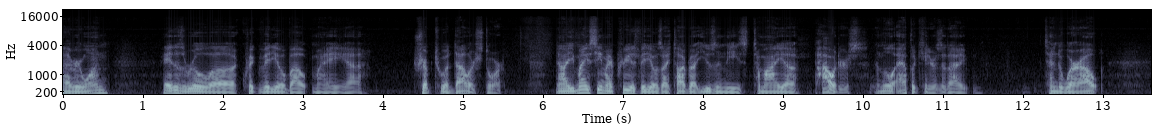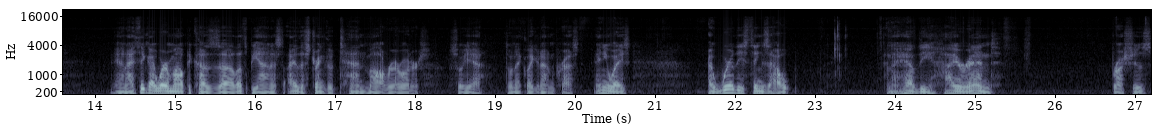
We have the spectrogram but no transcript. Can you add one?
Hi everyone. Hey, this is a real uh, quick video about my uh, trip to a dollar store. Now you might have seen my previous videos I talked about using these Tamiya powders and little applicators that I tend to wear out. And I think I wear them out because, uh, let's be honest, I have the strength of 10 mile railroaders. So yeah, don't act like you're not impressed. Anyways, I wear these things out and I have the higher end brushes.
